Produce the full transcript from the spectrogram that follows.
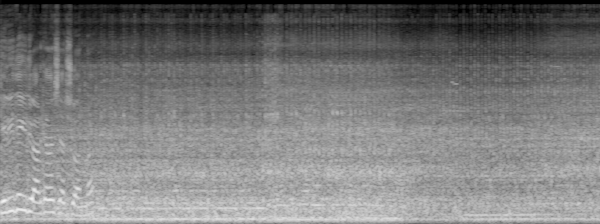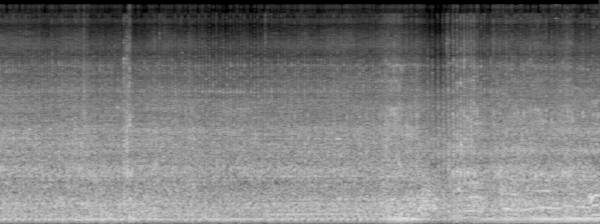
Seride gidiyor arkadaşlar şu anda. Evet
